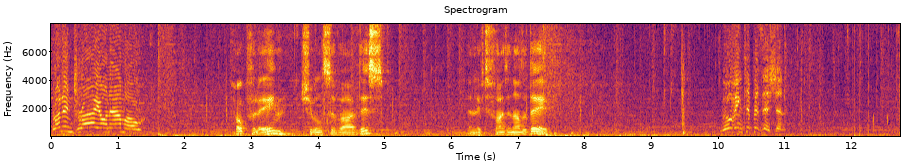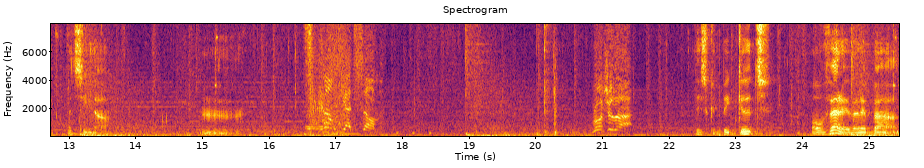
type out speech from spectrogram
Running dry on ammo. Hopefully, she will survive this and live to fight another day. Moving to position. Let's see now. Hmm. Come get some. Roger that. This could be good or very, very bad.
